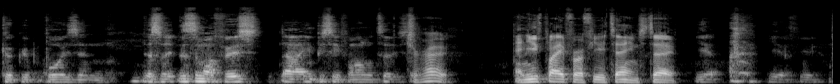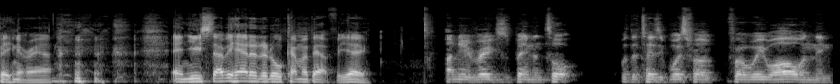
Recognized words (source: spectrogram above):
Good group of boys, and this is- this is my first uh, NPC final too. So, True. And you've played for a few teams too, yeah, yeah, a few. been around. and you, Stubby, how did it all come about for you? I knew Riggs has been in talk with the Tassie boys for a, for a wee while, and then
